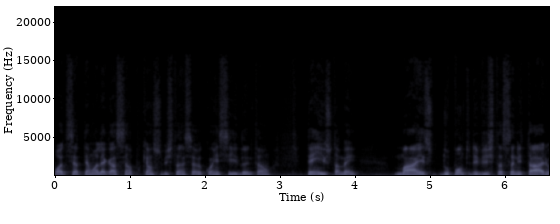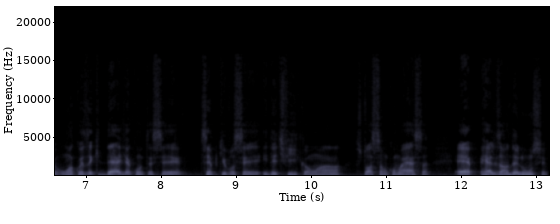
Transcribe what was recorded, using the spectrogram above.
Pode ser até uma alegação porque é uma substância conhecida, então tem isso também. Mas do ponto de vista sanitário, uma coisa que deve acontecer sempre que você identifica uma situação como essa é realizar uma denúncia.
